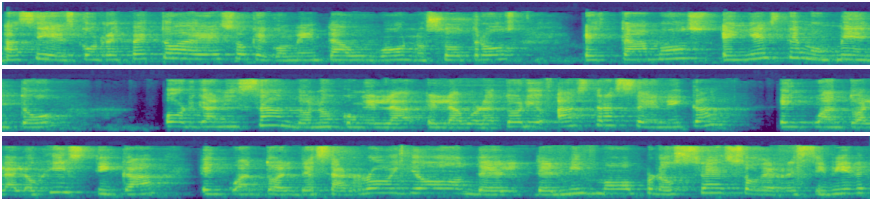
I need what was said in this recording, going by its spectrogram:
Así es. Con respecto a eso que comenta Hugo, nosotros estamos en este momento organizándonos con el, laboratorio AstraZeneca en cuanto a la logística, en cuanto al desarrollo del, del, mismo proceso de recibir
